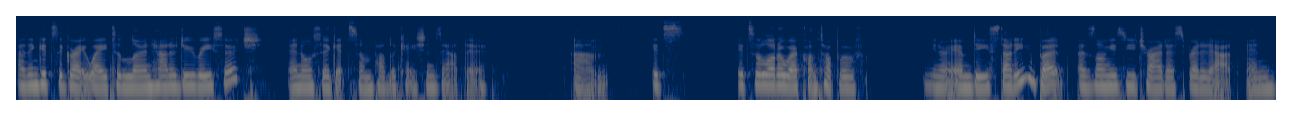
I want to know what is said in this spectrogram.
I think it's a great way to learn how to do research and also get some publications out there. Um, it's it's a lot of work on top of you know MD study, but as long as you try to spread it out and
